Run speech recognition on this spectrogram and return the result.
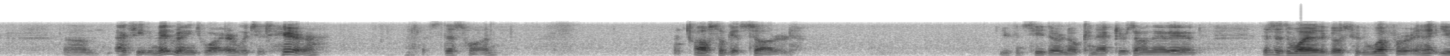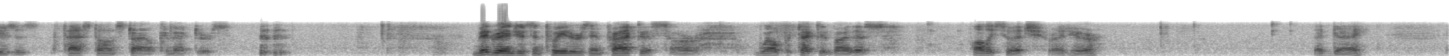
Um, actually, the mid-range wire, which is here, that's this one, also gets soldered. You can see there are no connectors on that end. This is the wire that goes to the woofer, and it uses fast-on style connectors. Mid-ranges and tweeters in practice are well protected by this poly switch right here. That guy.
